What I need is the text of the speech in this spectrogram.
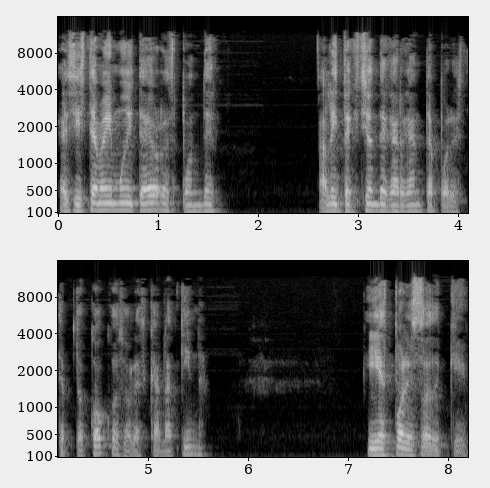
El sistema inmunitario responde a la infección de garganta por estreptococos o la escarlatina. Y es por eso de que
